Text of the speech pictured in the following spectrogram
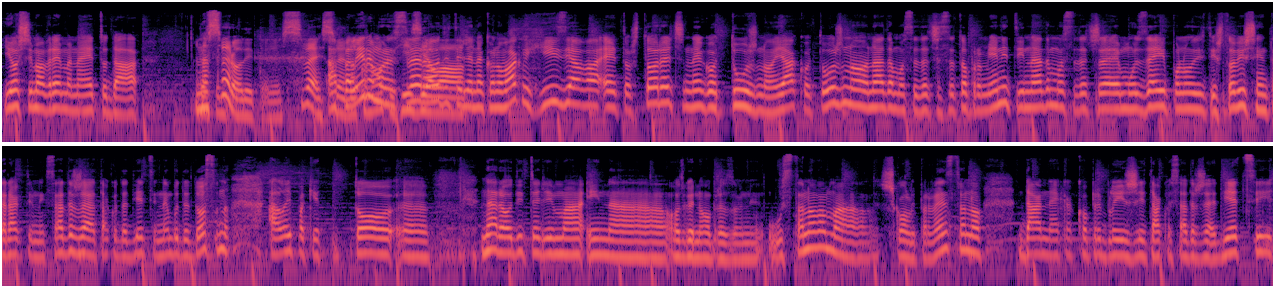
Još ima vremena eto da... na sve roditelje, sve, sve. Apeliramo na sve izjava. roditelje nakon ovakvih izjava, eto što reći nego tužno, jako tužno. Nadamo se da će se to promijeniti i nadamo se da će muzeji ponuditi što više interaktivnih sadržaja tako da djeci ne bude dosadno, ali ipak je to e, na roditeljima i na odgojno-obrazovnim ustanovama, školi prvenstveno, da nekako približi takve sadržaje djeci,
